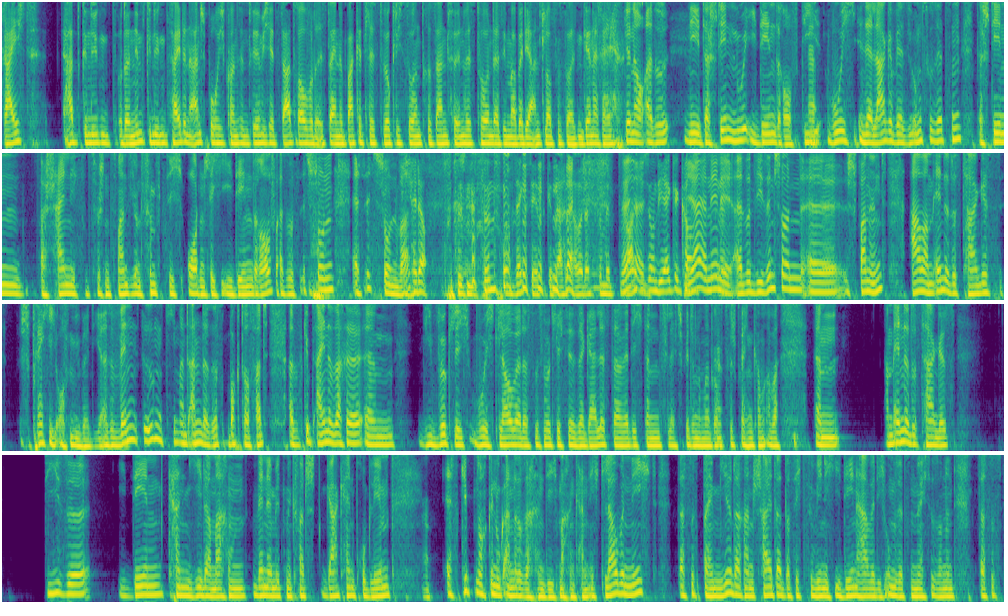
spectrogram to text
reicht, hat genügend oder nimmt genügend Zeit in Anspruch, ich konzentriere mich jetzt darauf oder ist deine Bucketlist wirklich so interessant für Investoren, dass sie mal bei dir anklopfen sollten, generell? Genau, also nee, da stehen nur Ideen drauf, die, ja. wo ich in der Lage wäre, sie umzusetzen. Da stehen wahrscheinlich so zwischen 20 und 50 ordentliche Ideen drauf. Also es ist schon, es ist schon was. Ich hätte zwischen 5 und 6 jetzt gedacht, aber dass du mit 20 nein, nein. um die Ecke kommst. Ja, nee, nee, also die sind schon äh, spannend, aber am Ende des Tages spreche ich offen über die. Also wenn irgendjemand anderes Bock drauf hat, also es gibt eine Sache, ähm, die wirklich, wo ich glaube, dass es wirklich sehr, sehr geil ist, da werde ich dann vielleicht später nochmal drauf ja. zu sprechen kommen, aber ähm, am Ende des Tages, diese Ideen kann jeder machen, wenn er mit mir quatscht, gar kein Problem. Ja. Es gibt noch genug andere Sachen, die ich machen kann. Ich glaube nicht, dass es bei mir daran scheitert, dass ich zu wenig Ideen habe, die ich umsetzen möchte, sondern dass es,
